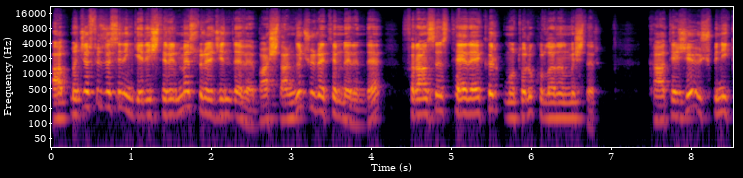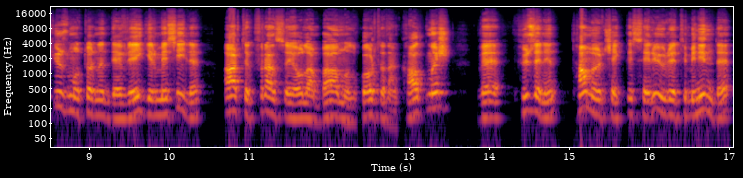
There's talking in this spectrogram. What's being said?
Atmaca füzesinin geliştirilme sürecinde ve başlangıç üretimlerinde Fransız TR-40 motoru kullanılmıştır. KTC 3200 motorunun devreye girmesiyle artık Fransa'ya olan bağımlılık ortadan kalkmış ve füzenin tam ölçekli seri üretiminin de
